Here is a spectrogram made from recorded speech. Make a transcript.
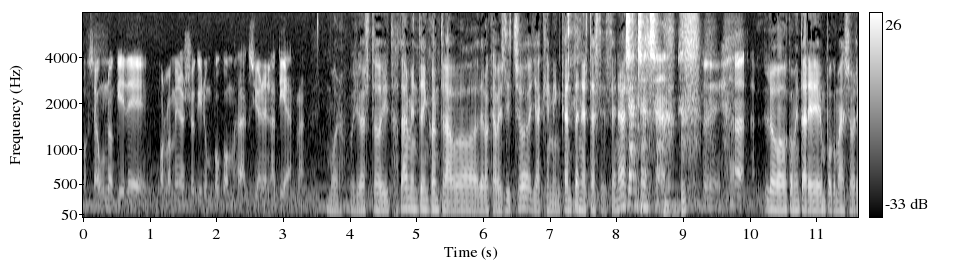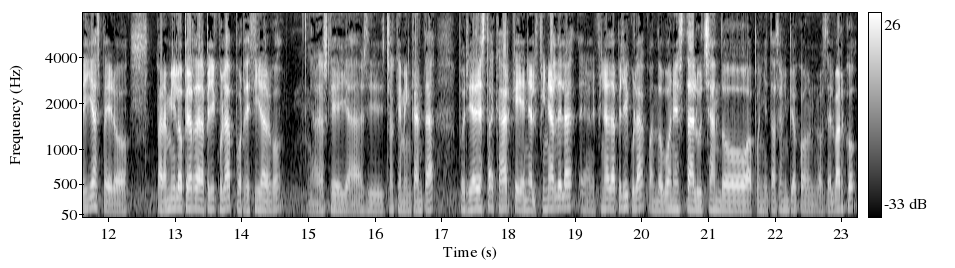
O sea, uno quiere, por lo menos yo quiero un poco más de acción en la Tierra. Bueno, pues yo estoy totalmente en contra de lo que habéis dicho, ya que me encantan estas escenas. Chan, chan, chan. Luego comentaré un poco más sobre ellas, pero para mí lo peor de la película, por decir algo, la verdad es que ya has dicho que me encanta. Podría destacar que en el final de la, en el final de la película, cuando Bon está luchando a puñetazo limpio con los del barco,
